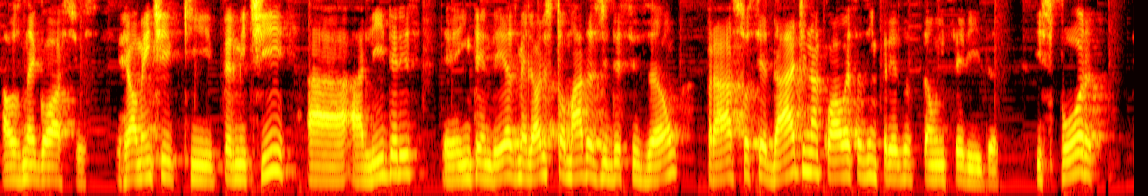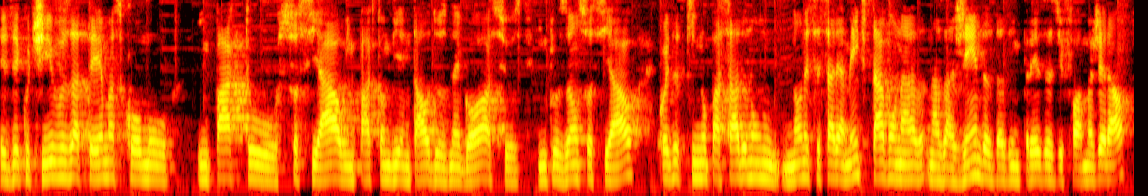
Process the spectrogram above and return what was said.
aos negócios. Realmente que permitir a, a líderes eh, entender as melhores tomadas de decisão para a sociedade na qual essas empresas estão inseridas. Expor executivos a temas como impacto social, impacto ambiental dos negócios, inclusão social, coisas que no passado não, não necessariamente estavam na, nas agendas das empresas de forma geral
